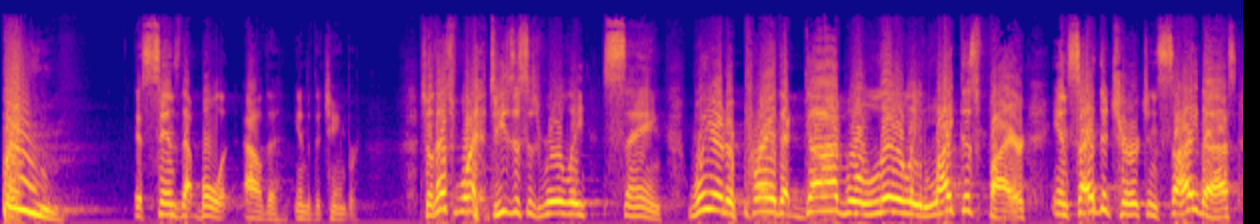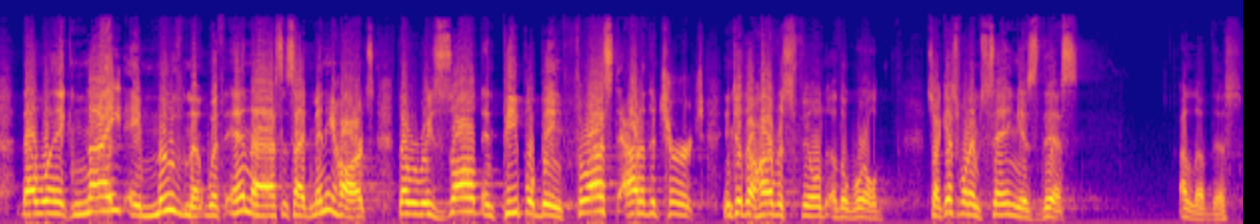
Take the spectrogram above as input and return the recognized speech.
Boom! It sends that bullet out of the end of the chamber. So that's what Jesus is really saying. We are to pray that God will literally light this fire inside the church, inside us, that will ignite a movement within us, inside many hearts, that will result in people being thrust out of the church into the harvest field of the world. So I guess what I'm saying is this I love this.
